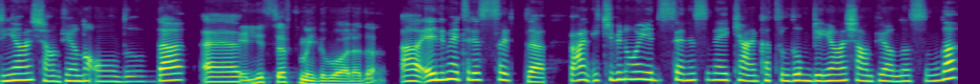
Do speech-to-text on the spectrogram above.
Dünya şampiyonu olduğumda, eee 50 sırt mıydı bu arada? Aaa, 50 metre sırttı. Ben 2017 senesindeyken katıldığım dünya şampiyonasında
